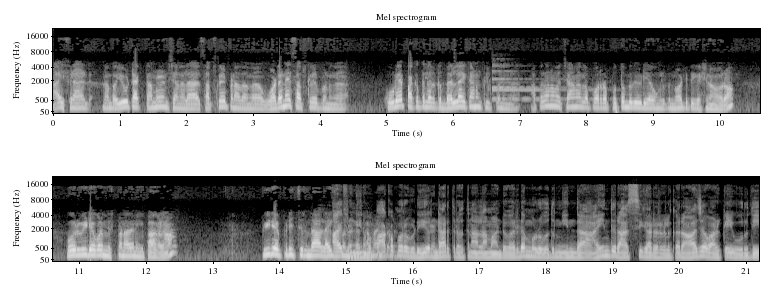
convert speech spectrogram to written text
ஹாய் ஃப்ரெண்ட் நம்ம யூடெக் தமிழ் சேனலை சப்ஸ்கிரைப் பண்ணாதவங்க உடனே சப்ஸ்கிரைப் பண்ணுங்க. கூடவே பக்கத்தில் இருக்க பெல் ஐக்கானும் கிளிக் பண்ணுங்க. அப்பதான் நம்ம சேனலில் போடுற புத்தம்புது வீடியோ உங்களுக்கு நோட்டிஃபிகேஷனாக வரும். ஒரு வீடியோ கூட மிஸ் பண்ணாத நீங்கள் பார்க்கலாம். வீடியோ பிடிச்சிருந்தா லைக் ஃப்ரெண்ட் நம்ம பார்க்க போகிற வீடியோ ரெண்டாயிரத்தி இருபத்தி நாலாம் ஆண்டு வருடம் முழுவதும் இந்த ஐந்து ராசிக்காரர்களுக்கு ராஜ வாழ்க்கை உறுதி.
